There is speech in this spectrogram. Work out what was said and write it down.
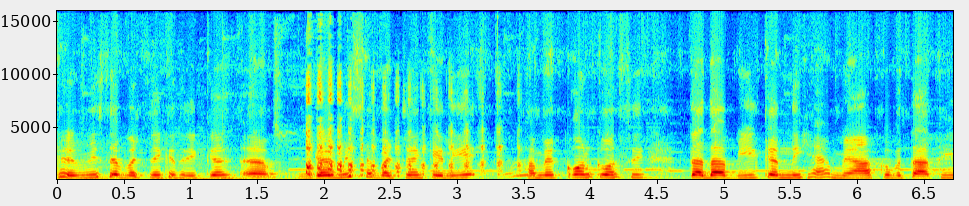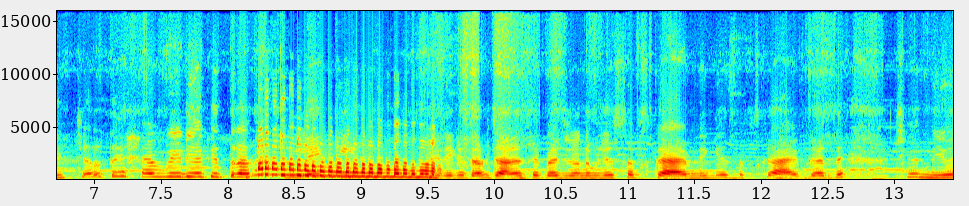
गर्मी से बचने के तरीके गर्मी से बचने के लिए हमें कौन कौन सी तदाबीर करनी है, मैं आपको बताती हूँ। चलते हैं वीडियो की तरफ़। वीडियो की तरफ़ जाने से पहले जिन्होंने मुझे सब्सक्राइब नहीं किया सब्सक्राइब कर दे। जो न्यू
